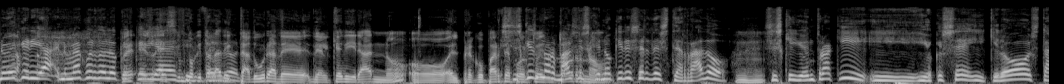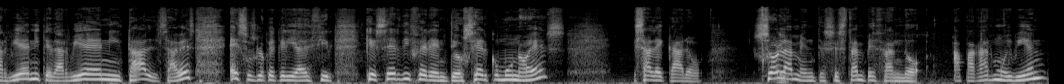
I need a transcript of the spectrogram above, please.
No me quería, no me acuerdo lo que Pues es, quería es decir. un poquito la perdón. dictadura de- del qué dirán, ¿no? O el preocuparte Si por es que tu es normal, si es que no quieres ser desterrado. Si es que yo entro aquí y yo qué sé, y quiero estar bien y quedar bien y tal, ¿sabes? Eso es lo que quería decir. Que ser diferente o ser como uno es, sale caro. Solamente se está empezando a pagar muy bien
